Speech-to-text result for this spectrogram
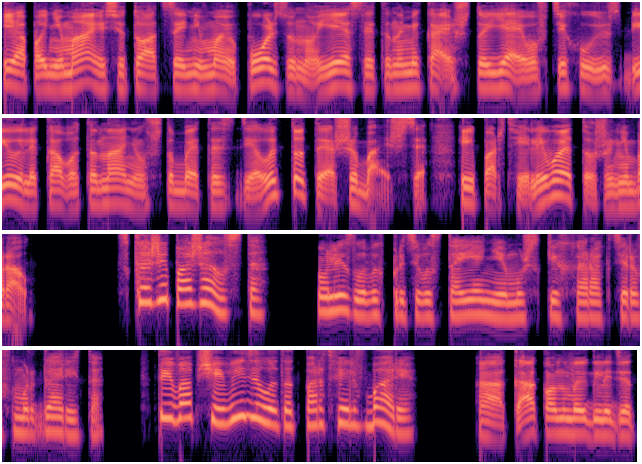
«Я понимаю, ситуация не в мою пользу, но если ты намекаешь, что я его втихую сбил или кого-то нанял, чтобы это сделать, то ты ошибаешься, и портфель его я тоже не брал». «Скажи, пожалуйста», — улезла в их противостояние мужских характеров Маргарита. «Ты вообще видел этот портфель в баре?» «А как он выглядит?»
